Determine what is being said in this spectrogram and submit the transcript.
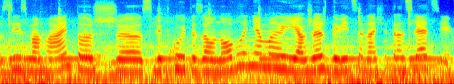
зі змагань. Тож е, слідкуйте за оновленнями. і Я вже ж дивіться наші трансляції.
